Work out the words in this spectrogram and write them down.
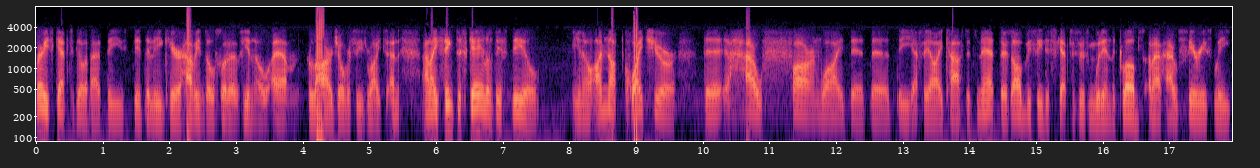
very skeptical about these the, the league here having those sort of you know um, large overseas rights. And and I think the scale of this deal, you know, I'm not quite sure the how far and wide the, the, the FAI cast its net. There's obviously the skepticism within the clubs about how seriously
